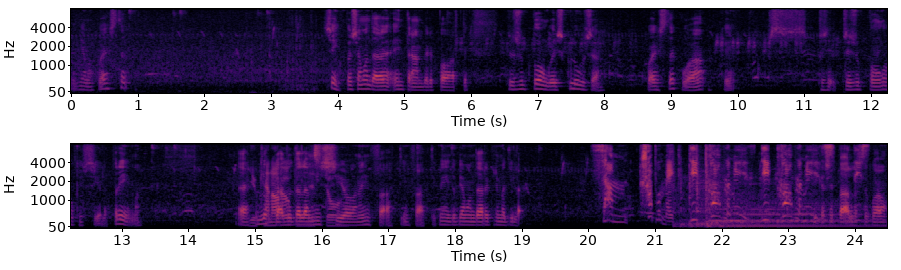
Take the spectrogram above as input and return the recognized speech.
Vediamo questa. Sì, possiamo andare a entrambe le porte. Presuppongo esclusa questa qua, che pre- presuppongo che sia la prima. Ecco, bloccato dalla missione, infatti, infatti, quindi dobbiamo andare prima di là. some troublemaker. The problem is, the problem Mica is. se parla sto qua.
